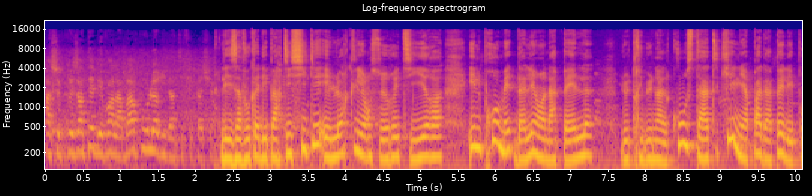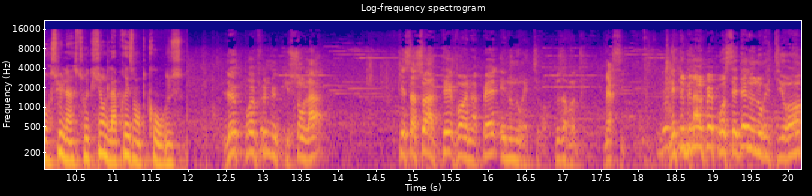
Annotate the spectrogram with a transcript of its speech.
à se présenter devant la barre pour leur identification. Les avocats des partis cités et leurs clients se retirent. Ils promettent d'aller en appel. Le tribunal constate qu'il n'y a pas d'appel et poursuit l'instruction de la présente cause. Les prévenus qui sont là, que ce soit acté, vont en appel et nous nous retirons. Nous avons tout. Merci. Le, tribunal peut procéder, nous nous retirons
